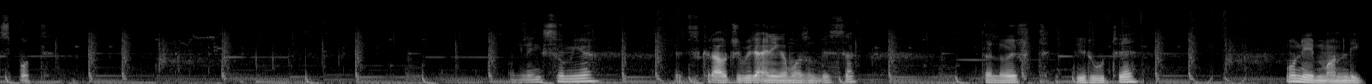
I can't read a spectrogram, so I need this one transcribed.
Spot. Und links von mir Jetzt Kraut schon wieder einigermaßen besser. Da läuft die Route, wo nebenan liegt.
